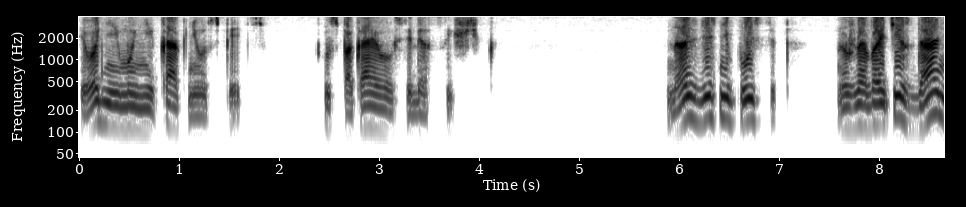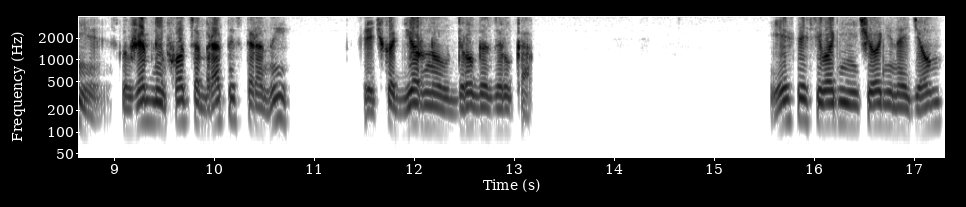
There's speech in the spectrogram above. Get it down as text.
сегодня ему никак не успеть, успокаивал себя сыщик. Нас здесь не пустят. Нужно обойти здание, служебный вход с обратной стороны. Кричко дернул друга за рукав. Если сегодня ничего не найдем,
